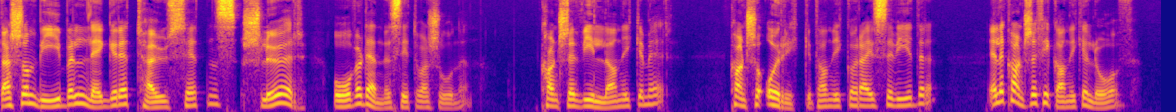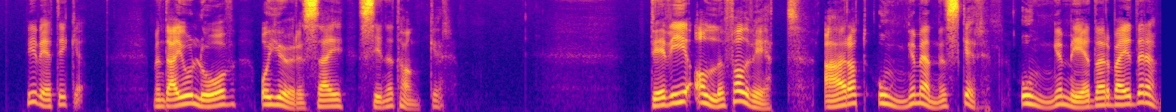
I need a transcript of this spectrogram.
Dersom Bibelen legger et taushetens slør over denne situasjonen. Kanskje ville han ikke mer? Kanskje orket han ikke å reise videre? Eller kanskje fikk han ikke lov? Vi vet ikke. Men det er jo lov å gjøre seg sine tanker. Det vi i alle fall vet, er at unge mennesker, unge medarbeidere,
